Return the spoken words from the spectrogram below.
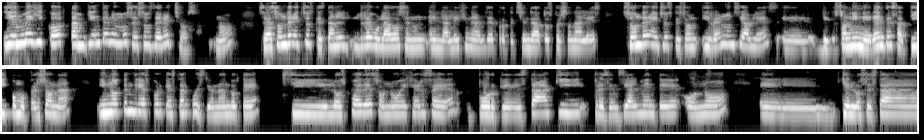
Y en México también tenemos esos derechos, ¿no? O sea, son derechos que están regulados en, en la Ley General de Protección de Datos Personales, son derechos que son irrenunciables, eh, son inherentes a ti como persona y no tendrías por qué estar cuestionándote si los puedes o no ejercer porque está aquí presencialmente o no el, quien los está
